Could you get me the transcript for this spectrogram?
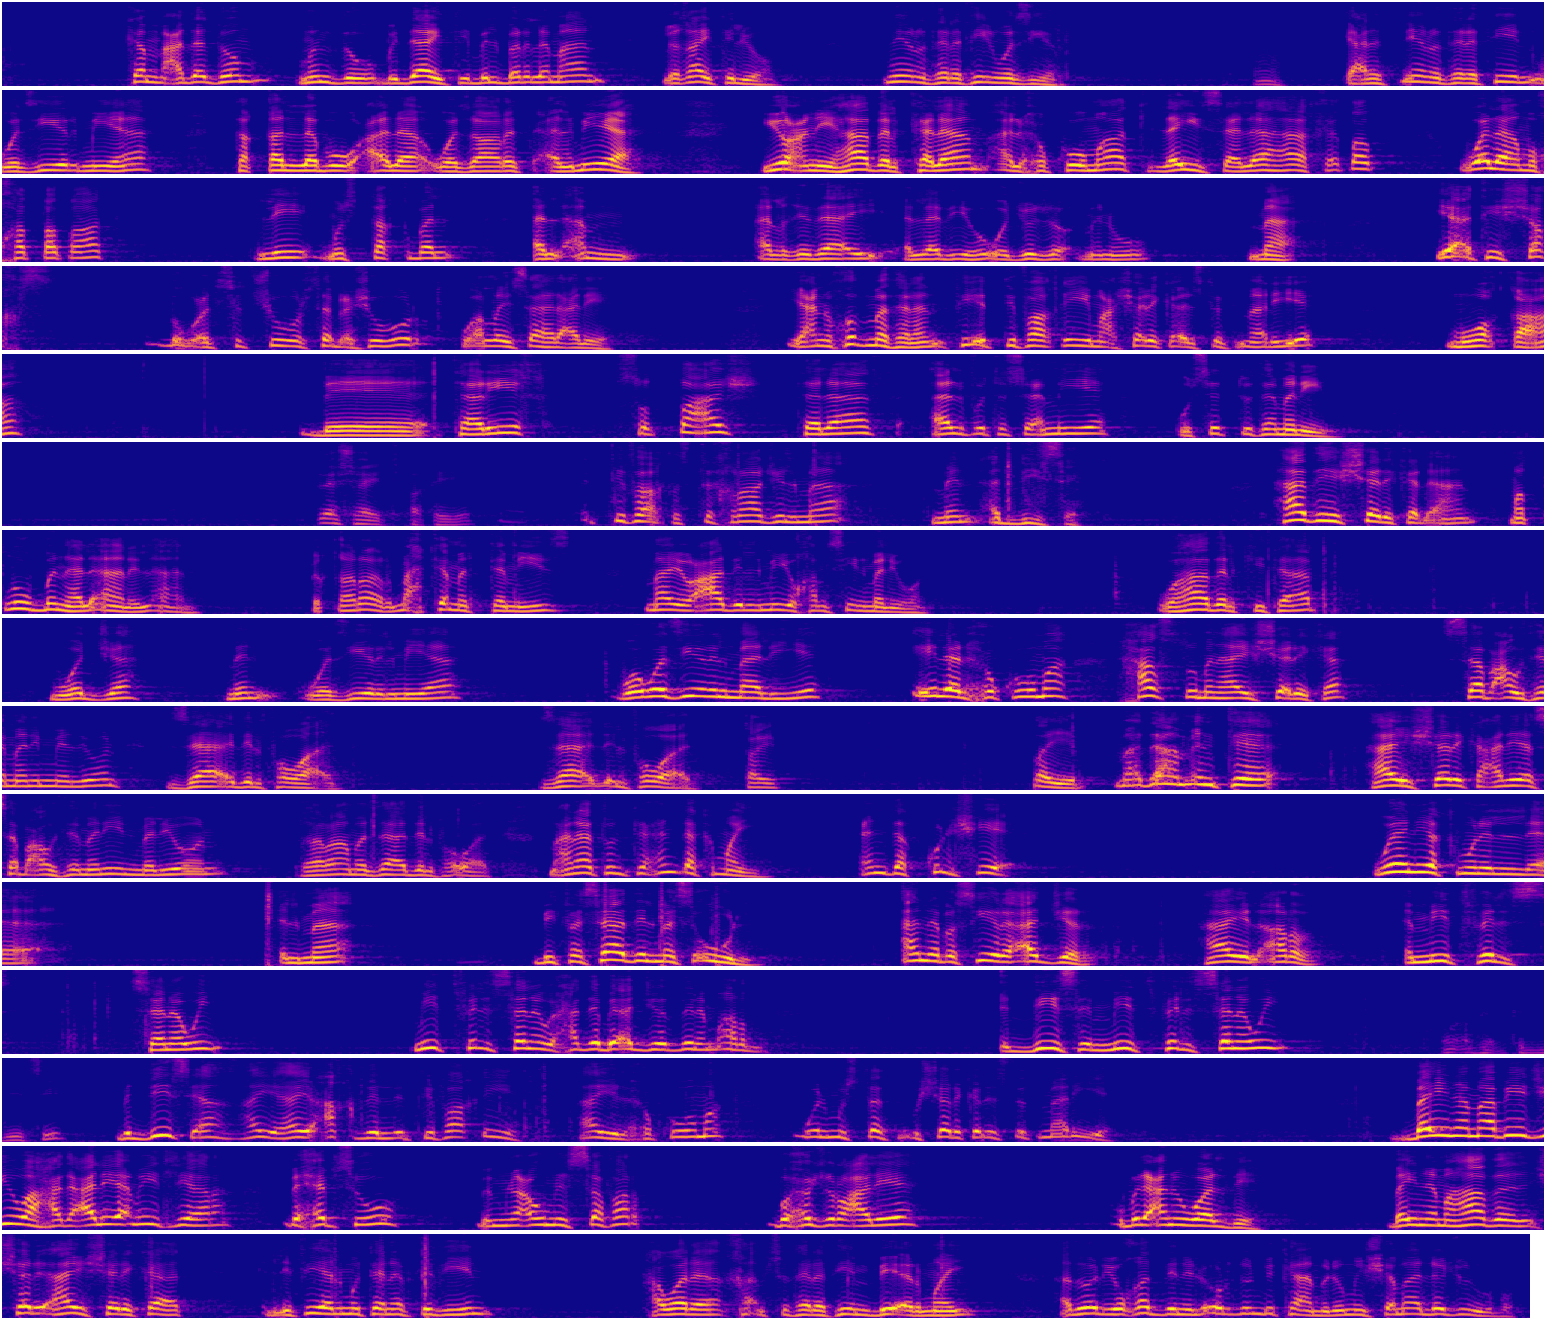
كم عددهم منذ بدايتي بالبرلمان لغاية اليوم. 32 وزير. يعني 32 وزير مياه تقلبوا على وزارة المياه. يعني هذا الكلام الحكومات ليس لها خطط ولا مخططات لمستقبل الأمن الغذائي الذي هو جزء منه ماء يأتي الشخص بيقعد ست شهور سبع شهور والله يسهل عليه. يعني خذ مثلا في اتفاقية مع شركة استثمارية موقعة بتاريخ 16 3 1986 ليش هي اتفاقية؟ اتفاق استخراج الماء من الديسة. هذه الشركة الآن مطلوب منها الآن الآن بقرار محكمة تمييز ما يعادل ال 150 مليون. وهذا الكتاب موجه من وزير المياه ووزير المالية إلى الحكومة حصلوا من هذه الشركة 87 مليون زائد الفوائد. زائد الفوائد. طيب. طيب ما دام أنت هاي الشركة عليها 87 مليون غرامة زائد الفوائد معناته أنت عندك مي عندك كل شيء. وين يكمن الماء بفساد المسؤول. أنا بصير اجر هاي الأرض 100 فلس سنوي. 100 فلس سنوي حدا بيأجر دلم أرض الديسم 100 فلس سنوي؟ في- في الدي سي بالديسي آه، هي هي عقد الاتفاقية هي الحكومة والمستث... والشركة الاستثمارية. بينما بيجي واحد عليه 100 ليرة بحبسوه بمنعوه من السفر بحجروا عليه وبلعنوا والديه. بينما هذا الشر... هاي الشركات اللي فيها المتنفذين حوالي 35 بئر مي هذول يغذن الأردن بكامله من شمال لجنوبه.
